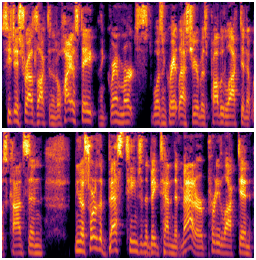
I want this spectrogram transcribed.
CJ Stroud's locked in at Ohio State. I think Graham Mertz wasn't great last year, but is probably locked in at Wisconsin. You know, sort of the best teams in the Big Ten that matter, pretty locked in.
